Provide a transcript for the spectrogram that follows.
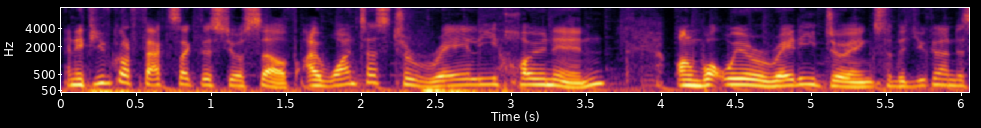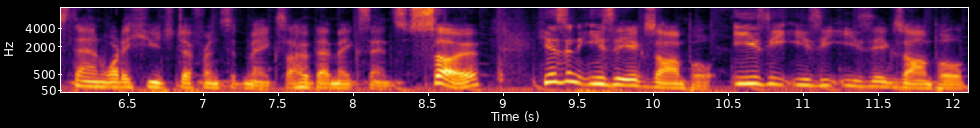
and if you've got facts like this yourself, I want us to really hone in on what we're already doing so that you can understand what a huge difference it makes. I hope that makes sense. So here's an easy example. Easy, easy, easy example.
